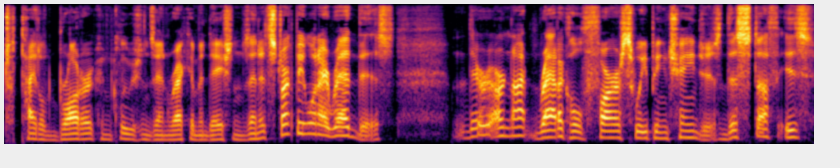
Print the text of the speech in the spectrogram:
t- titled Broader Conclusions and Recommendations, and it struck me when I read this there are not radical, far sweeping changes. This stuff is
